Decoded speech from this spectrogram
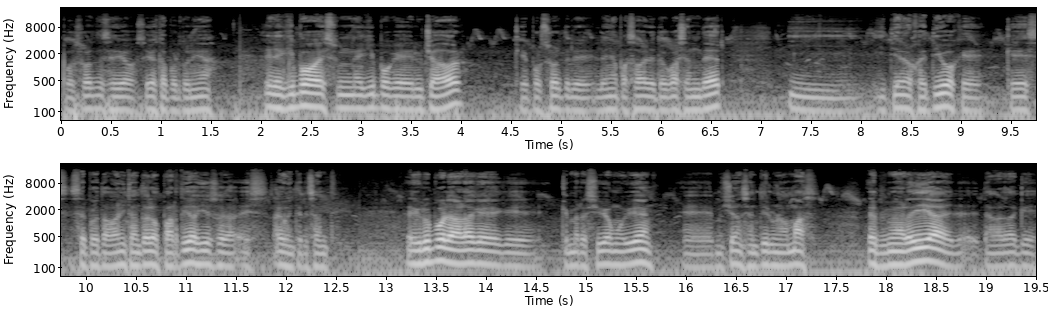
Por suerte se dio, se dio esta oportunidad. El equipo es un equipo que luchador, que por suerte el año pasado le tocó ascender y, tiene objetivos que, que, es ser protagonista en todos los partidos y eso es algo interesante. El grupo la verdad que, que me recibió muy bien, eh, me hicieron sentir uno más. El primer día, la verdad que,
